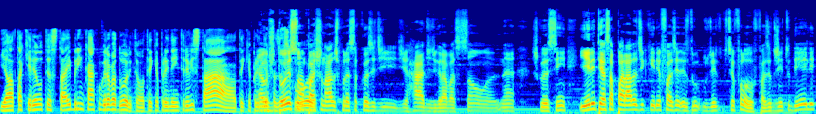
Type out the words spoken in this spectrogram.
E ela tá querendo testar e brincar com o gravador. Então ela tem que aprender a entrevistar, ela tem que aprender é, a fazer Os dois são apaixonados por essa coisa de, de rádio, de gravação, né? As coisas assim. E ele tem essa parada de querer fazer do, do jeito que você falou, fazer do jeito dele.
